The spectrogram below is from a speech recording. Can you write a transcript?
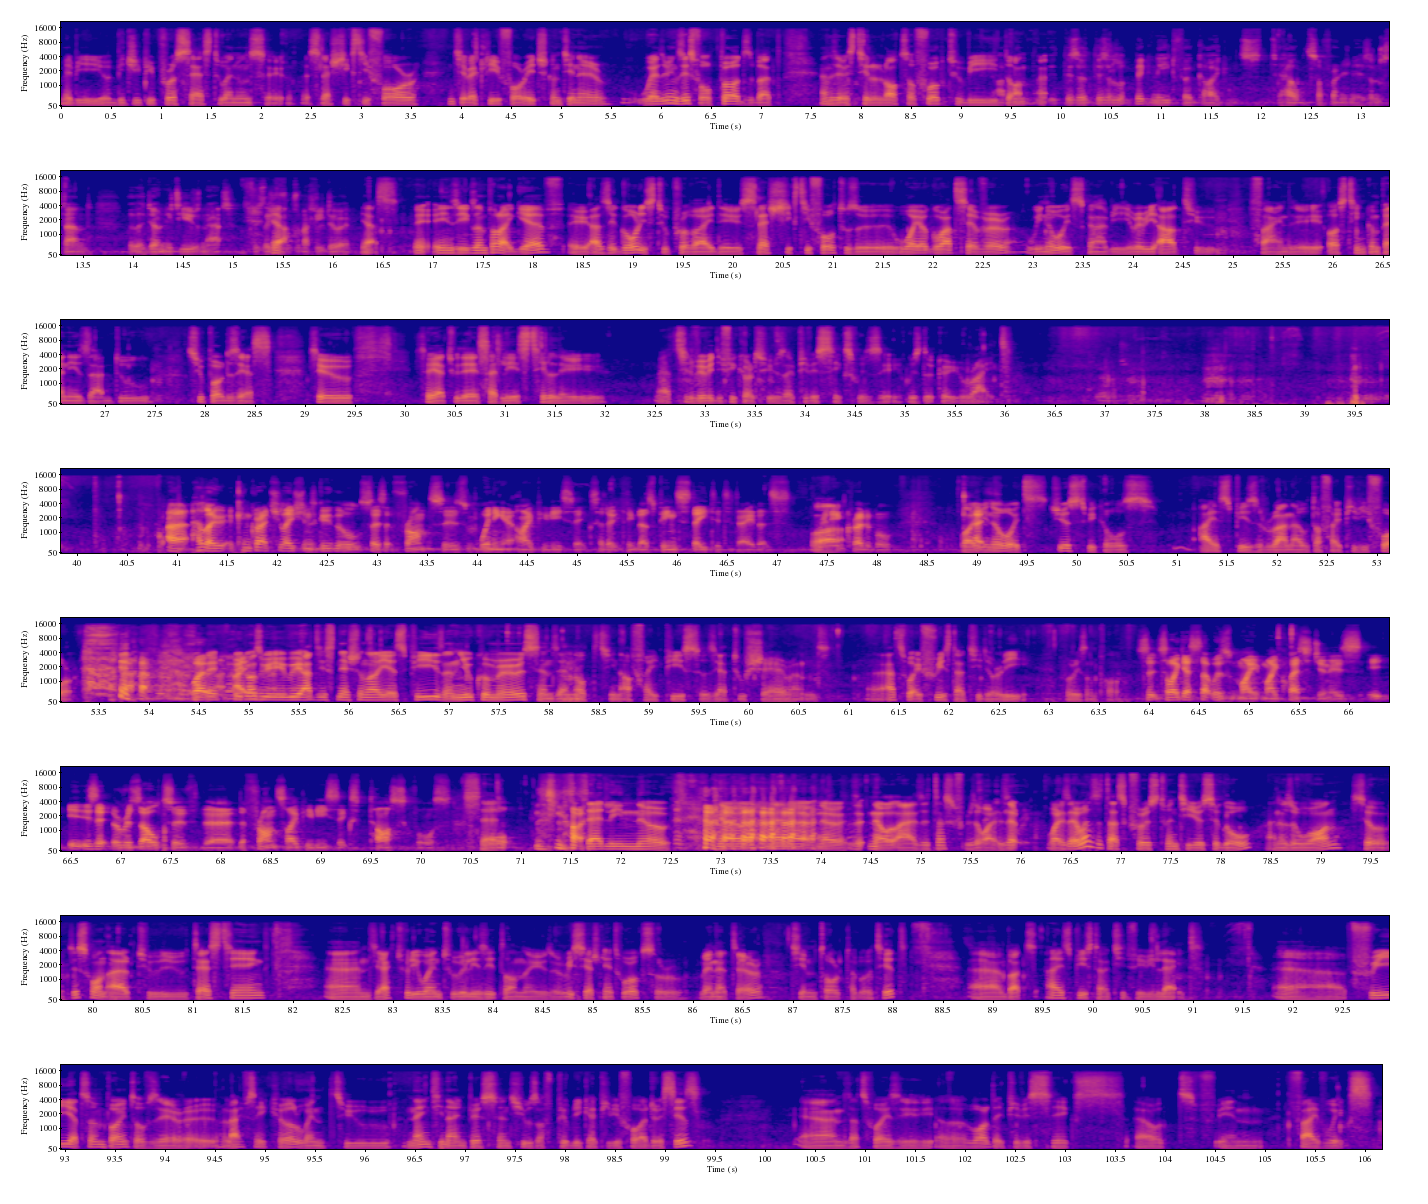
maybe a BGP process to announce a, a slash 64 directly for each container. We're doing this for pods, but and there is still lots of work to be I done. There's a, there's a big need for guidance to help software engineers understand that they don't need to use NAT because they Yeah. just automatically do it. Yes. In the example I gave, uh, as a goal is to provide a slash 64 to the WireGuard server. We know it's going to be very hard to find the hosting companies that do support this. So, so yeah, today sadly it's still a, well, still very difficult to use IPv6 with the, with Docker. You're right. Thank you very much. Uh, hello, congratulations. Google says that France is winning at IPv6. I don't think that's been stated today. That's Wow. really incredible. Well, you know, it's just because ISPs ran out of IPv4. Well, Eh, I- because we, we had these national ISPs and newcomers, and they're not enough IPs, so they had to share, and uh, that's why free started early, for example. so, so I guess that was my, my question is, is it a result of the, the France IPv6 task force? Sad- no, Sadly, no, no, no, no, no, the, no. Uh, the task, the, well, there, was a task force 20 years ago, another one. So this one helped to testing, and they actually went to release it on uh, the research networks or RENATER. Tim talked about it, uh, but ISP started very late. Uh, free at some point of their uh, life cycle went to 99% use of public IPv4 addresses and that's why the uh, World IPv6 out in five weeks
